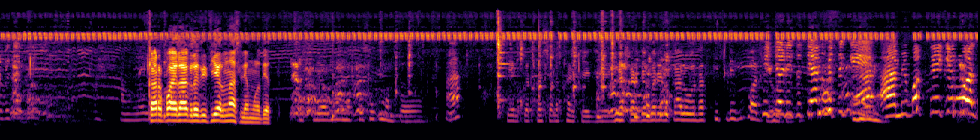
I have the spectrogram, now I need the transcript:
बी करपाय लागलं ती तेल नसल्यामुळे त्यात तेलकट कशाला खायचंय जे? एखाद्या बरेला कालवणात कितली बी पालखी होती. खिचडीचं तेल होतं की आम्ही बघते की रोज.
